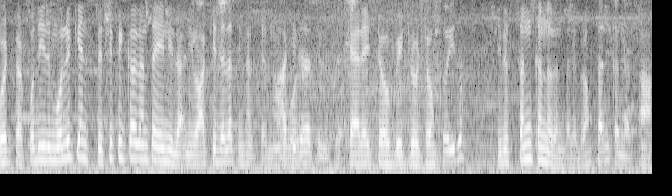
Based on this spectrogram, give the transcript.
ಬರ್ಡ್ಸ್ಗೆ ಹಾಕ್ಬೋದು. ಇದು ಮೊಲಕ್ಕೆ ಏನು ಸ್ಪೆಸಿಫಿಕ್ ಆಗಂತ ಏನಿಲ್ಲ. ನೀವು ಹಾಕಿದ್ದೆಲ್ಲ ತಿನ್ನುತ್ತೆ. ಕ್ಯಾರೆಟು ಬೀಟ್ರೂಟು ಸೊ ಇದು? ಇದು ಸನ್ ಕನ್ನರ್ ಅಂತಾರೆ ಬ್ರೋ. ಸನ್ ಕನ್ನರ್ ಹಾಂ.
